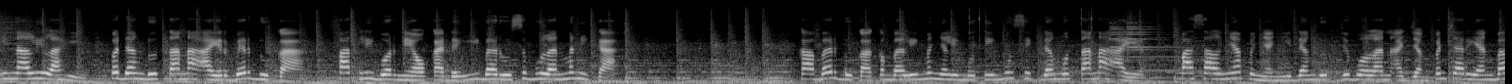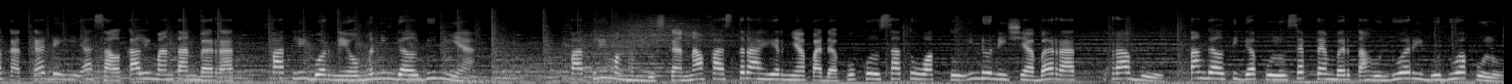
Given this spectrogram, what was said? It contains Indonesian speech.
Innalillahi, pedangdut tanah air berduka. Fatli Borneo KDI baru sebulan menikah. Kabar duka kembali menyelimuti musik dangdut tanah air. Pasalnya penyanyi dangdut jebolan ajang pencarian bakat KDI asal Kalimantan Barat, Fatli Borneo meninggal dunia. Fatli menghembuskan nafas terakhirnya pada pukul 1 waktu Indonesia Barat, Rabu, tanggal 30 September tahun 2020.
